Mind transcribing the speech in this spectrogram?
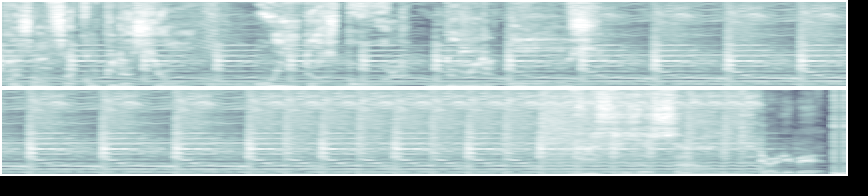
présente sa compilation Winter's Ball 2011. This is a sound.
